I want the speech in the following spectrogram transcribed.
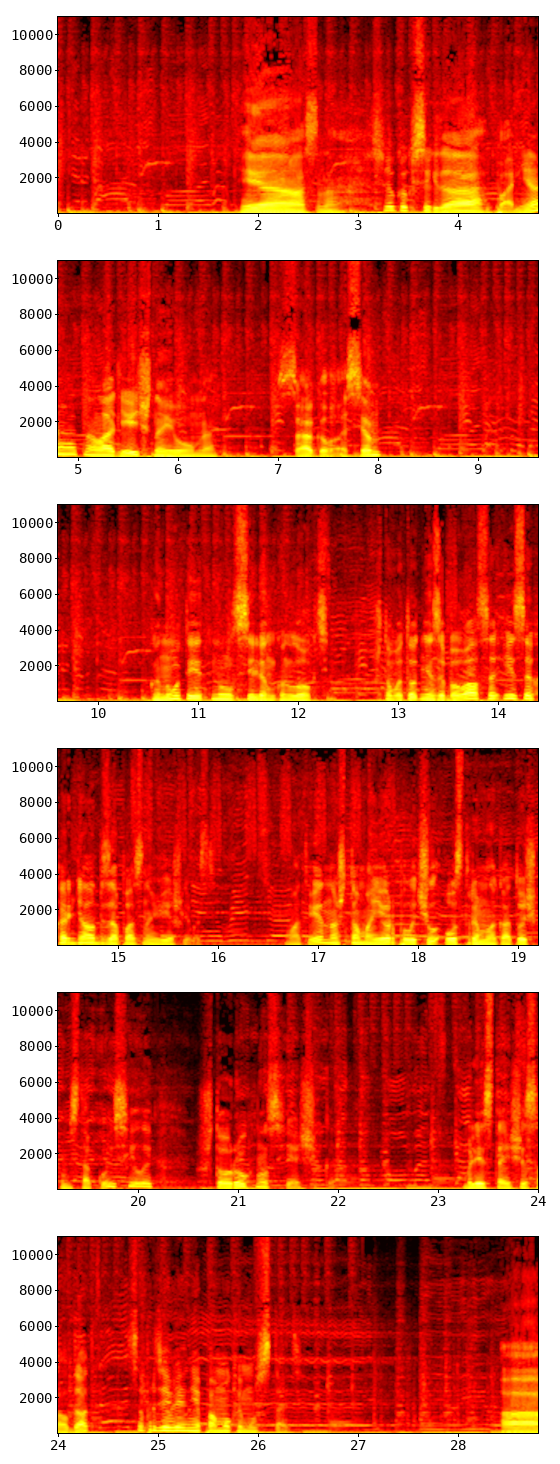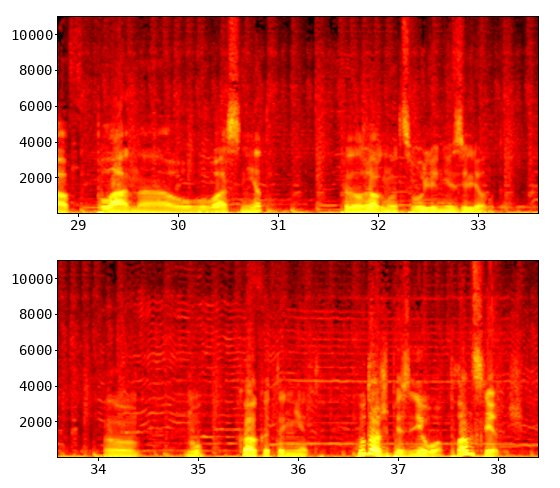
Ясно. Все как всегда. Понятно, логично и умно. Согласен. Гнутый тнул Силенку локтем, чтобы тот не забывался и сохранял безопасную вежливость. В ответ на что майор получил острым локоточком с такой силой, что рухнул с ящика. Блистающий солдат сопротивление помог ему встать. «А плана у вас нет?» Продолжал гнуть свою линию зеленка. «Э, «Ну, как это нет? Куда же без него? План следующий».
